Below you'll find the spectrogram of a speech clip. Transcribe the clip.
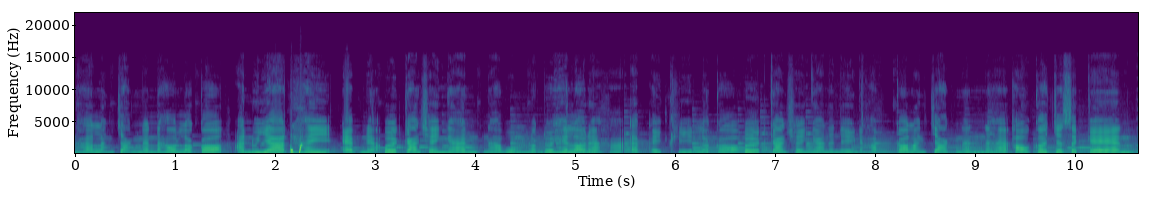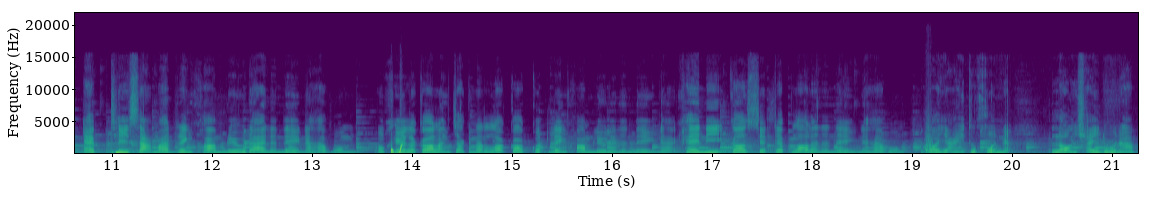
นะฮะหลังจากนั้นนะฮะเราก็อนุญาตให้แอปเนี่ยเปิดการใช้งานนะครับผมโดยให้เราเนี่ยหาแอป iClean แล้วก็เปิดการใช้งานนั่นเองนะครับก็หลังจากนั้นนะฮะเขาก็จะสแกนแอปที่สามารถเร่งความเร็วได้นั่นเองนะครับผมโอเค แล้วก็หลังจากนั้นเราก็กดเร่งความเร็วเลยนั่นเองนะแค่นี้ก็เสร็จเรียบร้อยแล้วนั่นเองนะครับผมก็อยากให้ทุกคนเนี่ยลองใช้ดูนะครับ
